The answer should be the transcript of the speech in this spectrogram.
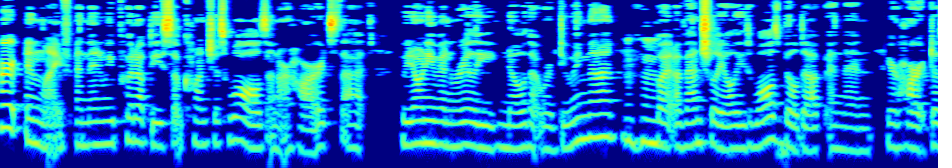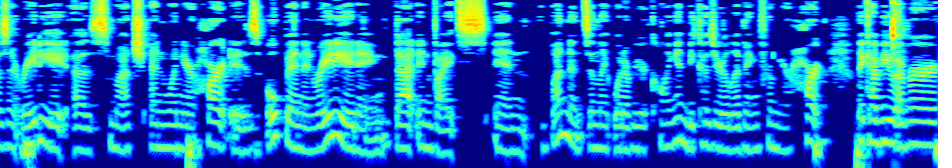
hurt in life and then we put up these subconscious walls in our hearts that we don't even really know that we're doing that. Mhm. But eventually, all these walls build up, and then your heart doesn't radiate as much. And when your heart is open and radiating, that invites in abundance and like whatever you're calling in because you're living from your heart. Like, have you ever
